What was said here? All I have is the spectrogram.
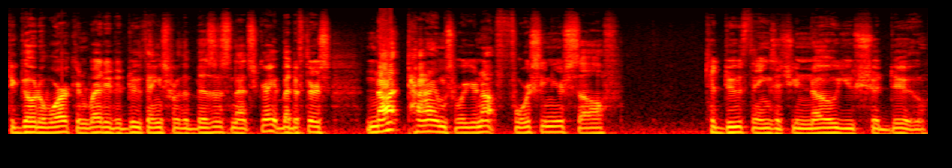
to go to work and ready to do things for the business and that's great. But if there's not times where you're not forcing yourself to do things that you know you should do,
